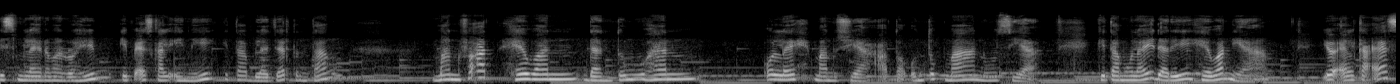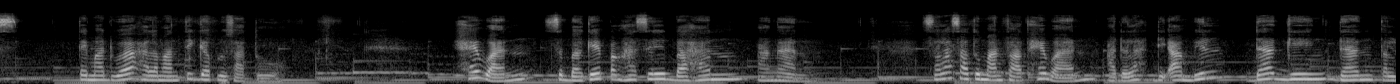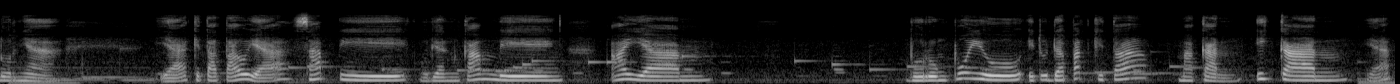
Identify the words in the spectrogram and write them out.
Bismillahirrahmanirrahim. IPS kali ini kita belajar tentang manfaat hewan dan tumbuhan oleh manusia atau untuk manusia. Kita mulai dari hewan ya. Yo LKS tema 2 halaman 31. Hewan sebagai penghasil bahan pangan. Salah satu manfaat hewan adalah diambil daging dan telurnya ya kita tahu ya sapi kemudian kambing ayam burung puyuh itu dapat kita makan. Ikan ya.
